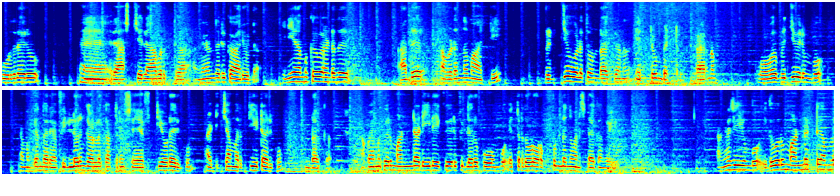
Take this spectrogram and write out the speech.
കൂടുതലൊരു രാഷ്ട്രീയ ലാഭം എടുക്കുക അങ്ങനെയൊന്നും ഒരു കാര്യമില്ല. ഇനി നമുക്ക് വേണ്ടത് അത് അവിടെ നിന്ന് മാറ്റി ബ്രിഡ്ജ് പോലത്തെ ഉണ്ടാക്കുകയാണ് ഏറ്റവും ബെറ്റർ കാരണം ഓവർ ബ്രിഡ്ജ് വരുമ്പോൾ നമുക്ക് എന്താ പറയുക ഫില്ലറും കാര്യങ്ങളൊക്കെ അത്രയും സേഫ്റ്റിയോടെ ആയിരിക്കും അടിച്ചമർത്തിയിട്ടായിരിക്കും ഉണ്ടാക്കുക. അപ്പോൾ നമുക്കൊരു മണ്ണിന്റെ അടിയിലേക്ക് ഒരു ഫില്ലർ പോകുമ്പോൾ എത്രത്തോളം ഉറപ്പുണ്ടെന്ന് മനസ്സിലാക്കാൻ കഴിയും. അങ്ങനെ ചെയ്യുമ്പോൾ ഇത് വെറും മണ്ണിട്ട് നമ്മൾ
